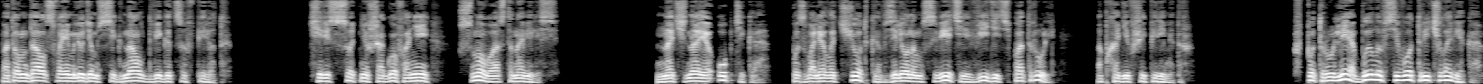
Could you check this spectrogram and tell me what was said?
Потом дал своим людям сигнал двигаться вперед. Через сотню шагов они снова остановились. Ночная оптика позволяла четко в зеленом свете видеть патруль, обходивший периметр. В патруле было всего три человека.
